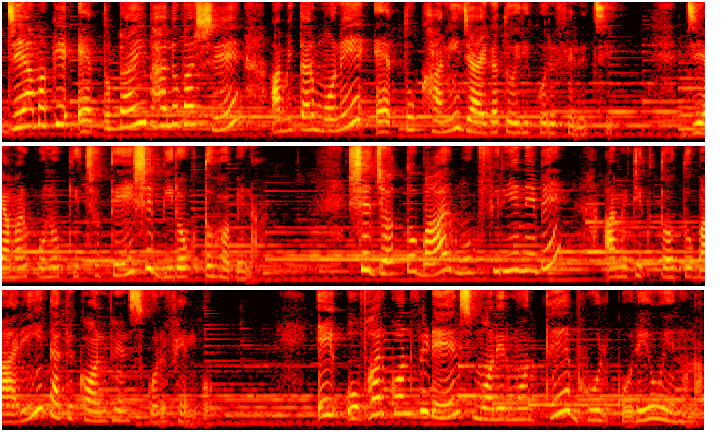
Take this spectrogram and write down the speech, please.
যে আমাকে এতটাই ভালোবাসে, আমি তার মনে এতখানি জায়গা তৈরি করে ফেলেছি যে আমার কোনো কিছুতেই সে বিরক্ত হবে না। সে যতবার মুখ ফিরিয়ে নেবে, আমি ঠিক ততবারই তাকে কনভিন্স করে ফেলব। এই ওভার কনফিডেন্স মনের মধ্যে ভুল করেও এনো না।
